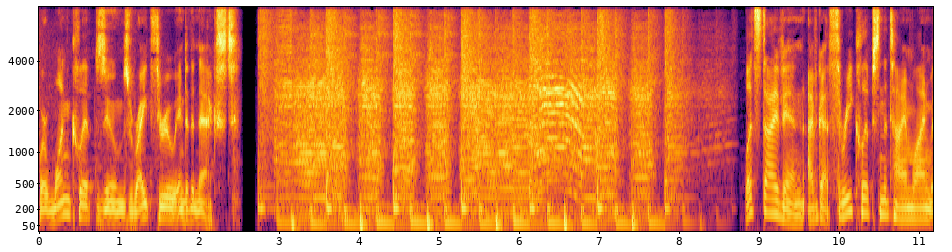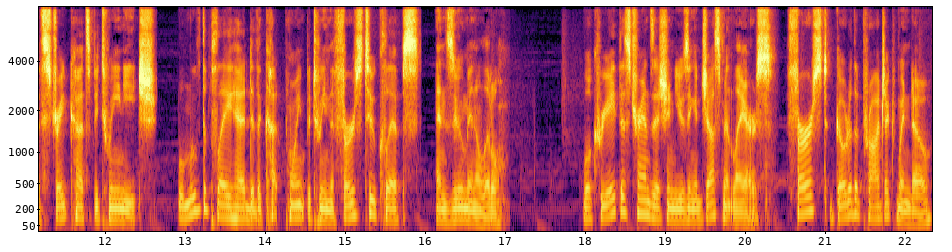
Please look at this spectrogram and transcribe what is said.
where one clip zooms right through into the next. Let's dive in. I've got three clips in the timeline with straight cuts between each. We'll move the playhead to the cut point between the first two clips and zoom in a little. We'll create this transition using adjustment layers. First, go to the project window,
